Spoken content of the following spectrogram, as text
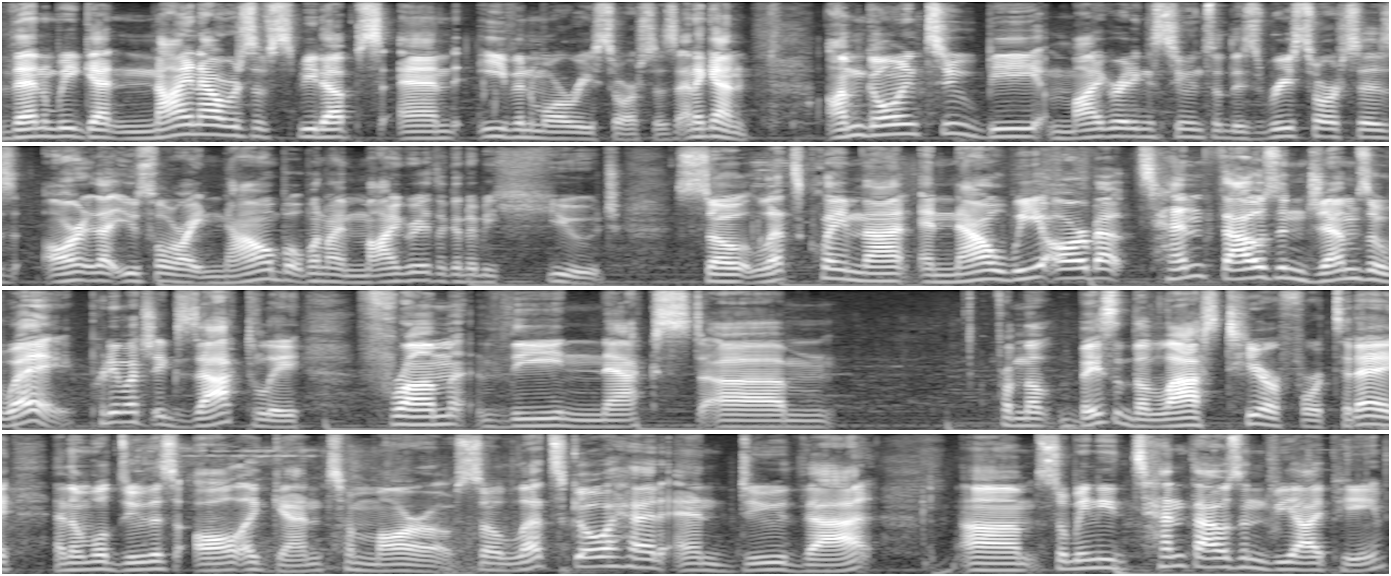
Then we get nine hours of speed ups and even more resources. And again I'm going to be migrating soon so these resources aren't that useful right now but when I migrate they're going to be huge. So let's claim that. And now we are about 10,000 gems away pretty much exactly from the next um from the basically the last tier for today and then we'll do this all again tomorrow. So let's go ahead and do that. Um so we need 10,000 VIP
